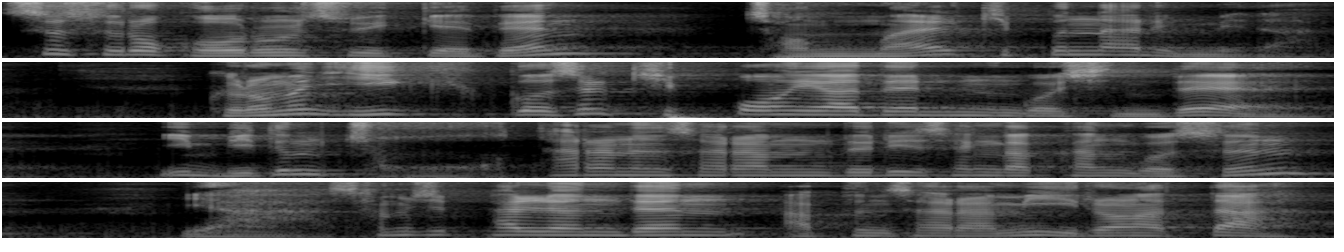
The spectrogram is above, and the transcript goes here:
스스로 걸을 수 있게 된 정말 기쁜 날입니다. 그러면 이것을 기뻐해야 되는 것인데 이 믿음 좋다라는 사람들이 생각한 것은 야, 38년 된 아픈 사람이 일어났다.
